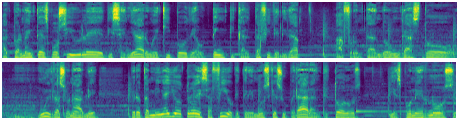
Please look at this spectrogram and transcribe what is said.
Actualmente es posible diseñar un equipo de auténtica alta fidelidad afrontando un gasto muy razonable, pero también hay otro desafío que tenemos que superar ante todos y es ponernos, eh,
